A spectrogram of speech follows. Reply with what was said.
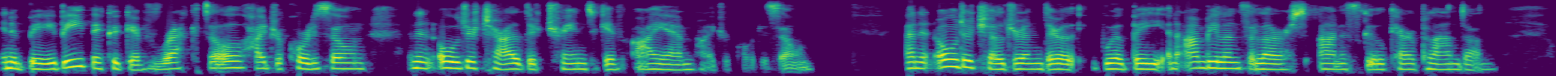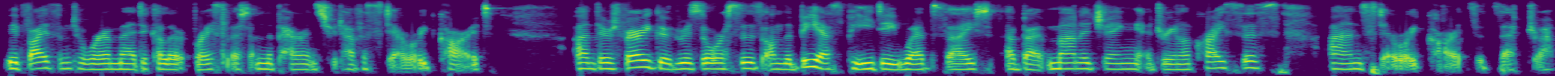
In a baby, they could give rectal hydrocortisone, and an older child, they're trained to give IM hydrocortisone. And in older children, there will be an ambulance alert and a school care plan done we advise them to wear a medical alert bracelet and the parents should have a steroid card. And there's very good resources on the BSPED website about managing adrenal crisis and steroid cards, etc.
